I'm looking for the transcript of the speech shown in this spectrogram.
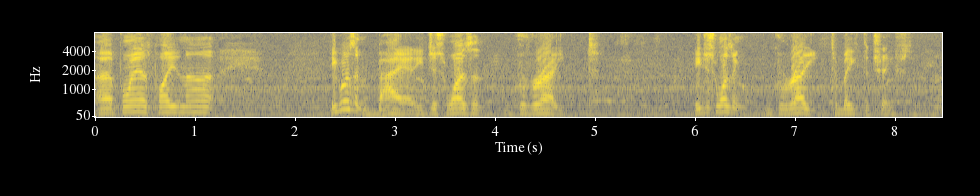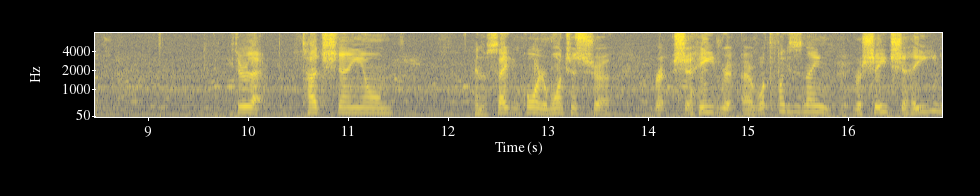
uh, point out play tonight, he wasn't bad. He just wasn't great. He just wasn't great to beat the Chiefs tonight. He threw that touchdown in the second quarter. One just Shaheed, uh, what the fuck is his name? Rashid Shaheed,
